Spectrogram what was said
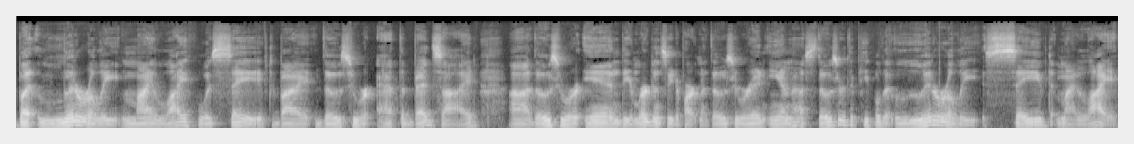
But literally, my life was saved by those who were at the bedside, uh, those who were in the emergency department, those who were in EMS. Those are the people that literally saved my life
